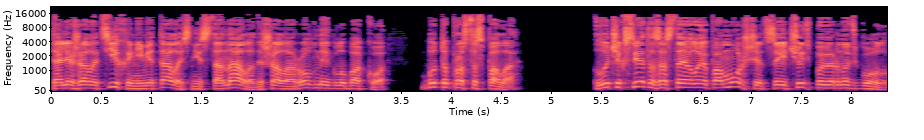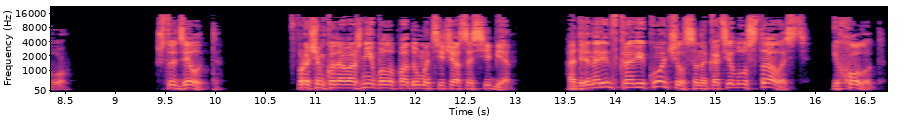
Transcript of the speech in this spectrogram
Та лежала тихо, не металась, не стонала, дышала ровно и глубоко, будто просто спала. Лучик света заставил ее поморщиться и чуть повернуть голову. Что делать-то? Впрочем, куда важнее было подумать сейчас о себе. Адреналин в крови кончился, накатила усталость и холод.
